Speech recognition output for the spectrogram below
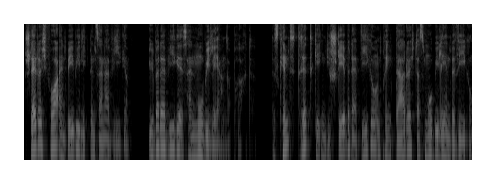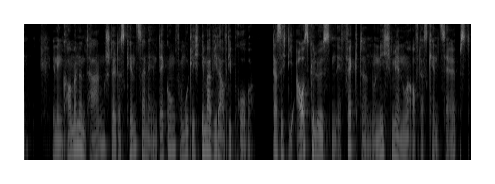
Stellt euch vor, ein Baby liegt in seiner Wiege. Über der Wiege ist ein Mobile angebracht. Das Kind tritt gegen die Stäbe der Wiege und bringt dadurch das Mobile in Bewegung. In den kommenden Tagen stellt das Kind seine Entdeckung vermutlich immer wieder auf die Probe. Dass sich die ausgelösten Effekte nun nicht mehr nur auf das Kind selbst,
